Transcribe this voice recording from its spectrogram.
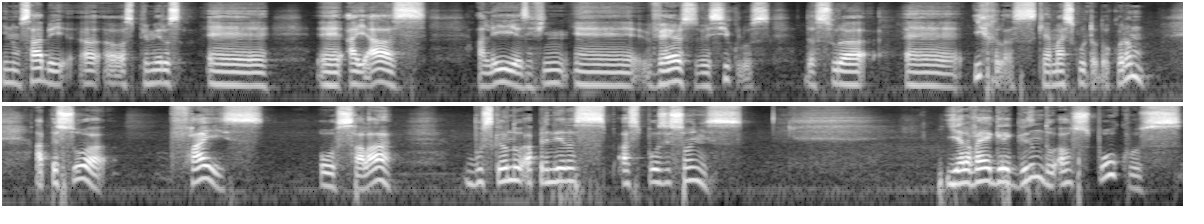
e não sabe os primeiros é, é, ayahs, aleias, enfim, é, versos, versículos da Sura é, Ikhlas, que é a mais curta do Corão, a pessoa faz o Salah buscando aprender as, as posições. E ela vai agregando aos poucos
